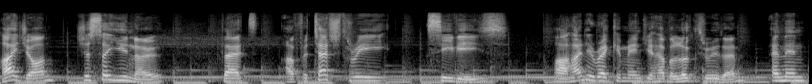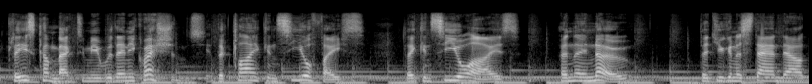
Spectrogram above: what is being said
Hi John, just so you know that I've attached three CVs. Uh, I highly recommend you have a look through them and then please come back to me with any questions. The client can see your face, they can see your eyes, and they know that you're going to stand out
